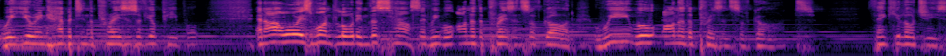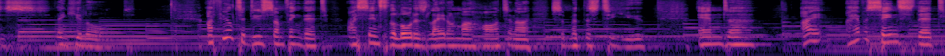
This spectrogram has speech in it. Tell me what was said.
where you're inhabiting the praises of your people. And I always want, Lord, in this house that we will honor the presence of God. We will honor the presence of God. Thank you, Lord Jesus. Thank you, Lord. I feel to do something that I sense the Lord has laid on my heart, and I submit this to you. And uh, I, I have a sense that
